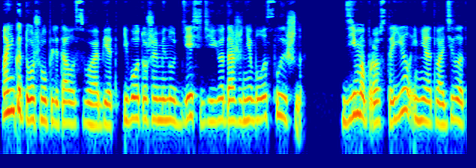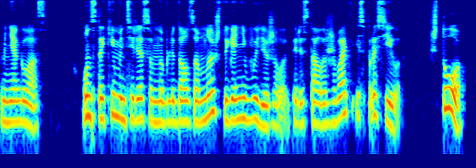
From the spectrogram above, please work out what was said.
Анька тоже уплетала свой обед, и вот уже минут десять ее даже не было слышно. Дима просто ел и не отводил от меня глаз. Он с таким интересом наблюдал за мной, что я не выдержала, перестала жевать и спросила. «Что?»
